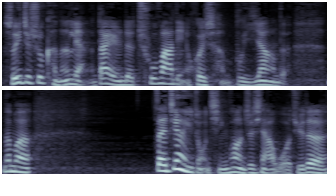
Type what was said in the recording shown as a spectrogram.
所以就说可能两代人的出发点会是很不一样的。那么，在这样一种情况之下，我觉得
